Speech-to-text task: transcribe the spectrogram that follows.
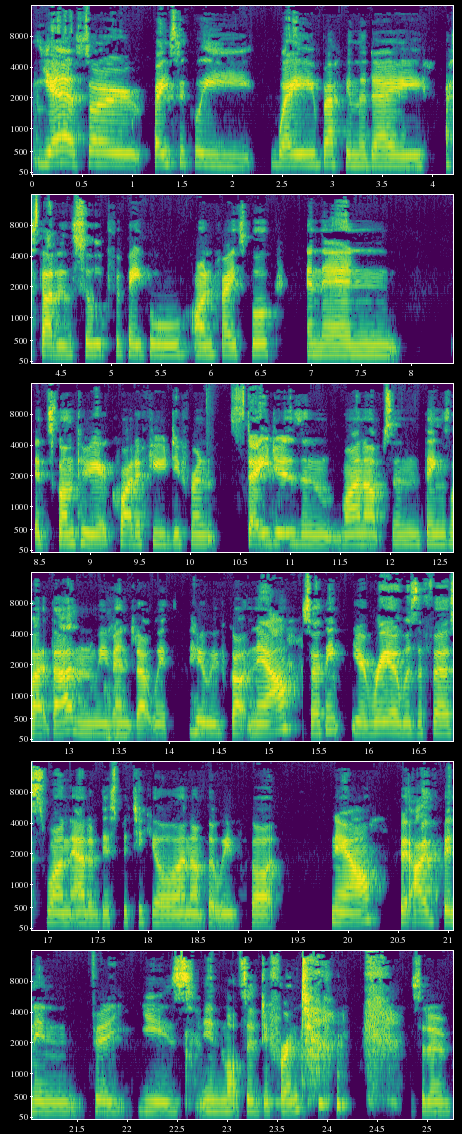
Yeah, so basically, way back in the day, I started to look for people on Facebook, and then it's gone through quite a few different stages and lineups and things like that, and we've Uh-huh. ended up with who we've got now. So I think yeah, Ryo was the first one out of this particular lineup that we've got now. But I've been in for years in lots of different sort of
